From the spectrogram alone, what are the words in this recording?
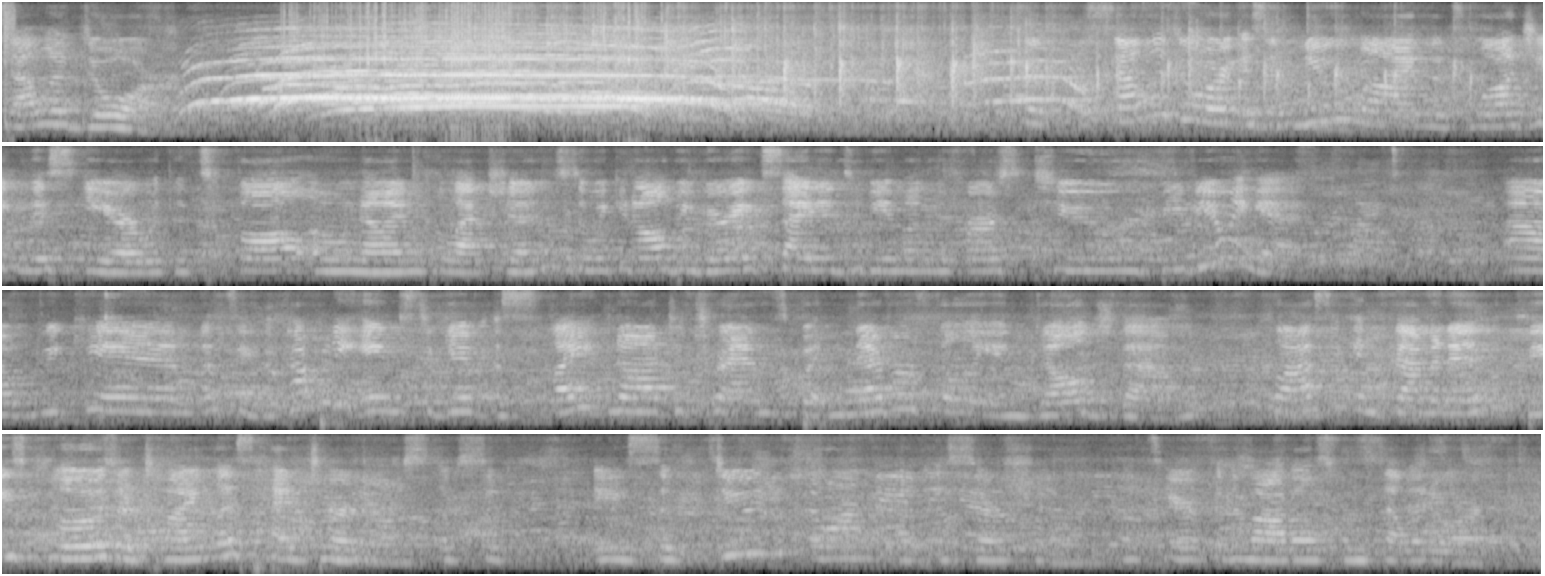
So Selah D'or is a new line that's launching this year with its Fall 09 collection, so we can all be very excited to be among the first to be viewing it. Uh, we can, let's see, the company aims to give a slight nod to trends but never fully indulge them. Classic and feminine, these clothes are timeless head turners of sub a subdued form of assertion. Let's hear it for the models from Selah D'or.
